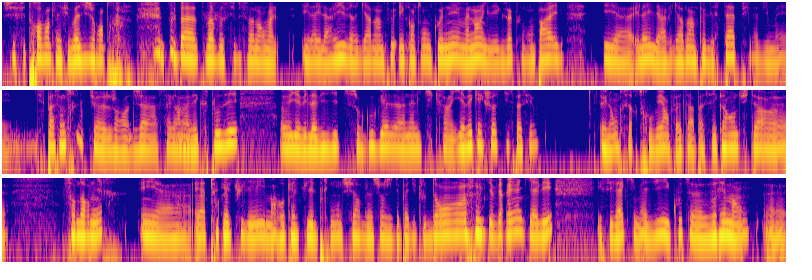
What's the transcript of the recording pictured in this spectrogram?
J'ai fait trois ventes. Là, il fait vas-y, je rentre. c'est pas, pas possible, c'est pas normal. Et là, il arrive, il regarde un peu. Et quand on le connaît, maintenant, il est exactement pareil. Et, euh, et là, il a regardé un peu les stats. Il a dit mais il se passe un truc, tu vois. Genre déjà, Instagram Ouais. avait explosé. Euh, il y avait de la visite sur Google Analytics. Enfin, il y avait quelque chose qui se passait. Et là, on s'est retrouvé en fait à passer 48 heures euh, sans dormir et, euh, et à tout calculer. Il m'a recalculé le prix de mon t-shirt, bien sûr, j'étais pas du tout dedans, il y avait rien qui allait. Et c'est là qu'il m'a dit, écoute, euh, vraiment. euh,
